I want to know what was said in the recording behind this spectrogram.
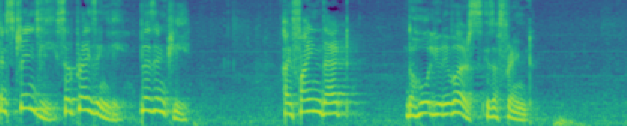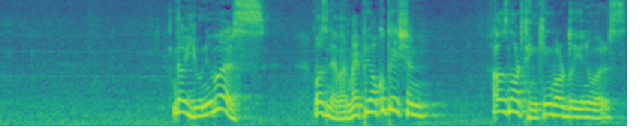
and strangely, surprisingly, pleasantly, I find that the whole universe is a friend. The universe was never my preoccupation. I was not thinking about the universe.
